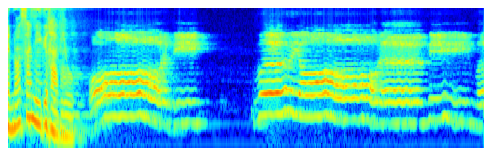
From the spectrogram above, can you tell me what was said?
Na nossa amiga Rádio. Ora vi, vai ora viva,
